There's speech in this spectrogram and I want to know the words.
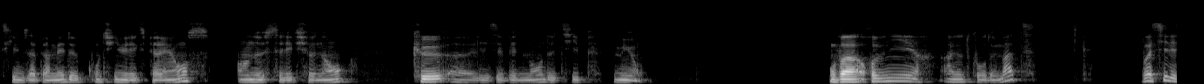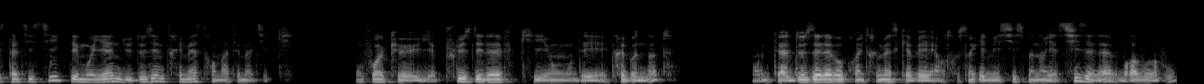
Ce qui nous a permis de continuer l'expérience en ne sélectionnant que euh, les événements de type muon. On va revenir à notre cours de maths. Voici les statistiques des moyennes du deuxième trimestre en mathématiques. On voit qu'il y a plus d'élèves qui ont des très bonnes notes. On était à deux élèves au premier trimestre qui avaient entre 5,5 et 6, maintenant il y a 6 élèves, bravo à vous.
